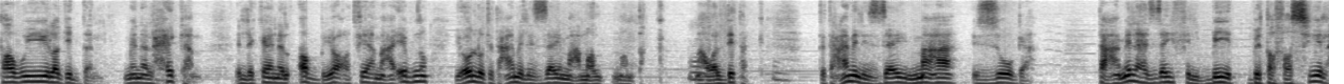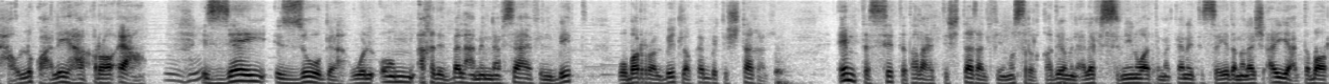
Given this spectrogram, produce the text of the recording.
طويلة جدا من الحكم اللي كان الأب يقعد فيها مع ابنه يقول له تتعامل إزاي مع مامتك مع والدتك؟ تتعامل إزاي مع الزوجة؟ تعاملها إزاي في البيت بتفاصيل هقول لكم عليها رائعة. إزاي الزوجة والأم اخذت بالها من نفسها في البيت وبره البيت لو كانت بتشتغل؟ إمتى الست طلعت تشتغل في مصر القديمه من آلاف السنين وقت ما كانت السيدة ملهاش أي اعتبار؟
